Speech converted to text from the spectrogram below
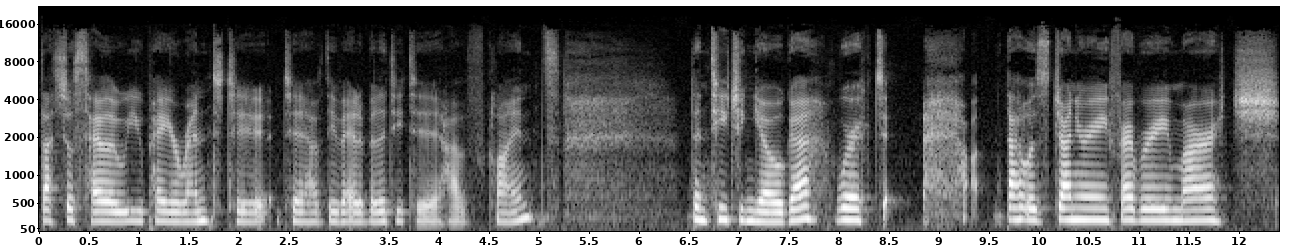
that's just how you pay your rent to to have the availability to have clients. Then teaching yoga worked. That was January, February, March.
